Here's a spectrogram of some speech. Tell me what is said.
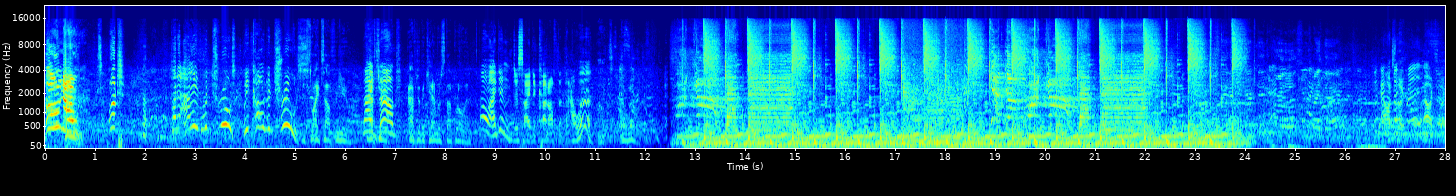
Oh no! What? truce! We called a truce! It's lights out for you. Lights after, out? After the cameras stop rolling. Oh, I didn't decide to cut off the power. Oh, I will. Alex, look. Alex, look.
